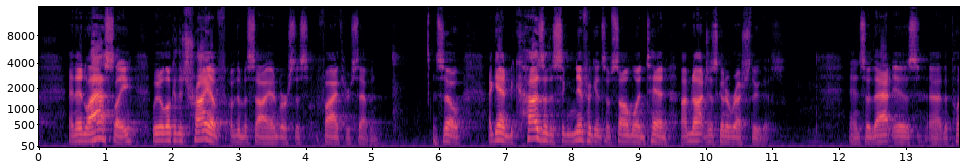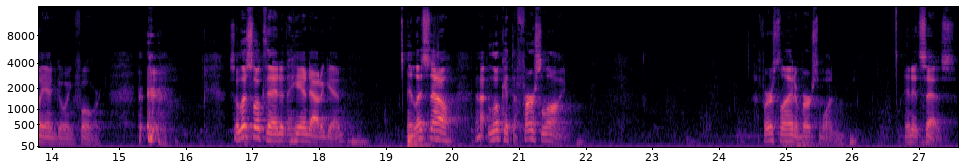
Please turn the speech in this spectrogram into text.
And then lastly, we will look at the triumph of the Messiah in verses 5 through 7. So, again, because of the significance of Psalm 110, I'm not just going to rush through this. And so that is uh, the plan going forward. so let's look then at the handout again. And let's now uh, look at the first line. First line of verse 1. And it says,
